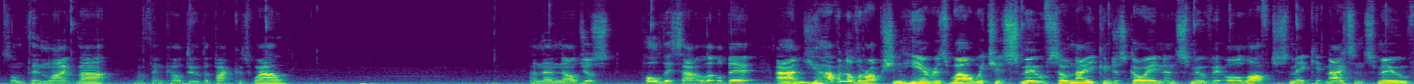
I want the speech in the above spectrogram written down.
Something like that. I think I'll do the back as well. And then I'll just pull this out a little bit. And you have another option here as well which is smooth. So now you can just go in and smooth it all off. Just make it nice and smooth.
